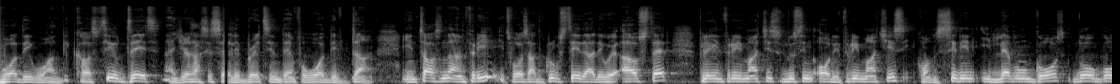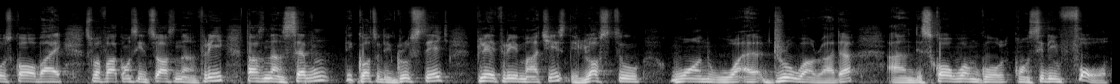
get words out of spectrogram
worthy one because till date, Nigeria are still celebrating them for what they've done. In 2003, it was at group stage that they were ousted, playing three matches, losing all the three matches, conceding 11 goals, no goals scored by Super Falcons in 2003. 2007, they got to the group stage, played three matches, They lost two, one, uh, drew one rather, and they scored one goal, conceding four.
